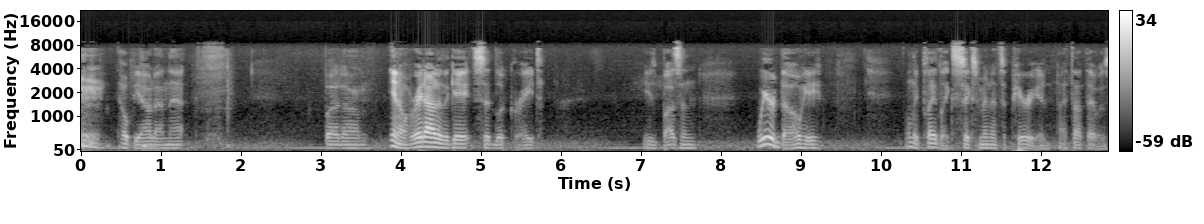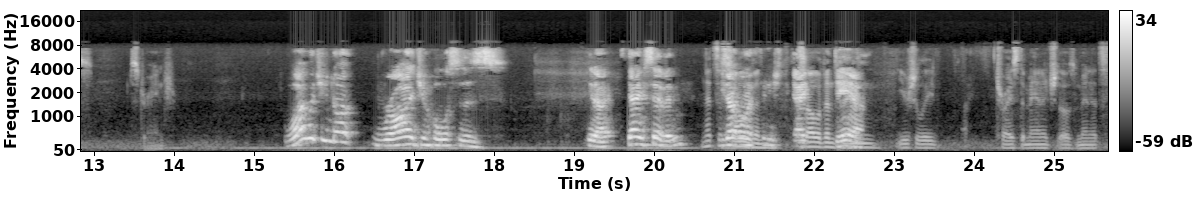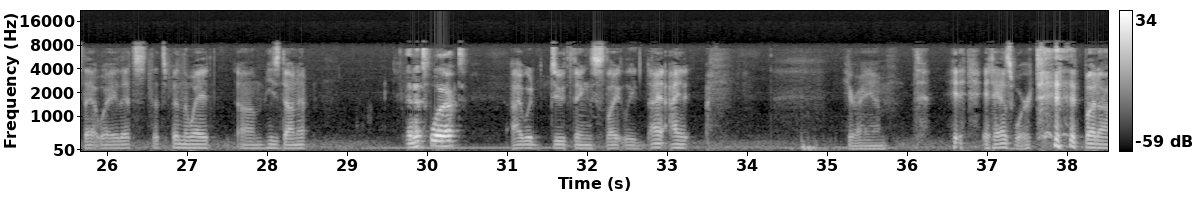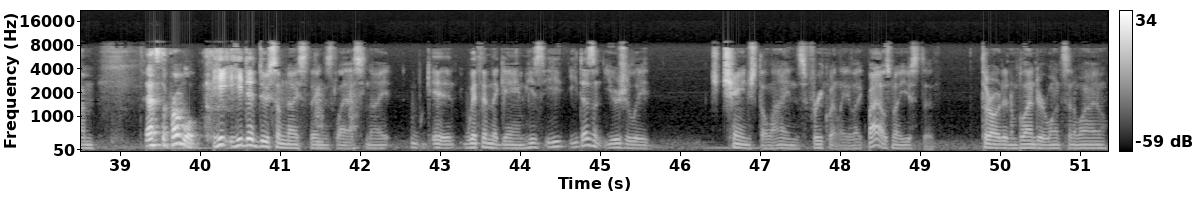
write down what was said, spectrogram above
uh, help you out on that. But um, you know, right out of the gate, Sid looked great. He's buzzing. Weird though, he only played like six minutes a period. I thought that was strange. why would you not ride your horses? You know, game seven. That's a You don't Sullivan, finish the game Sullivan down. Usually tries to manage those minutes that way. That's that's been the way um, he's done it. And it's worked. I would do things slightly. I, I here I am. It, it has worked, but um, That's the problem. he he did do some nice things last night within the game. He's he he doesn't usually change the lines frequently. Like Bylsma used to throw it in a blender once in a while.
